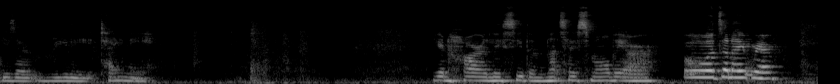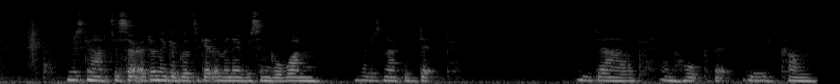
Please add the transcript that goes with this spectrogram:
these are really tiny hardly see them. That's how small they are. Oh, it's a nightmare. I'm just going to have to sort I don't think I'll be able to get them in every single one. I think I'm just to have to dip and dab and hope that they come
